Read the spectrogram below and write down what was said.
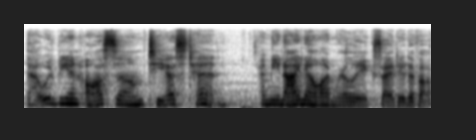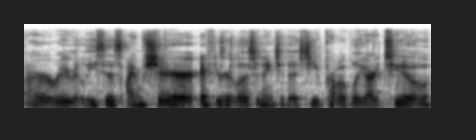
That would be an awesome TS10. I mean, I know I'm really excited about her re-releases. I'm sure if you're listening to this, you probably are too.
